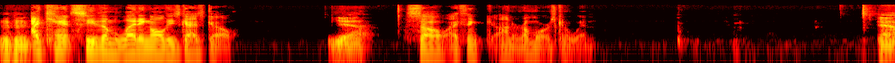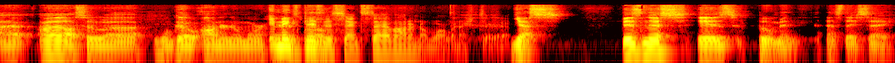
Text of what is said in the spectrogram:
hmm I can't see them letting all these guys go. Yeah. So I think Honor No More is going to win. Yeah. I, I also uh, will go Honor No More. It makes as well. business sense to have Honor No More win. I should say that. Yes. Business is booming, as they say.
